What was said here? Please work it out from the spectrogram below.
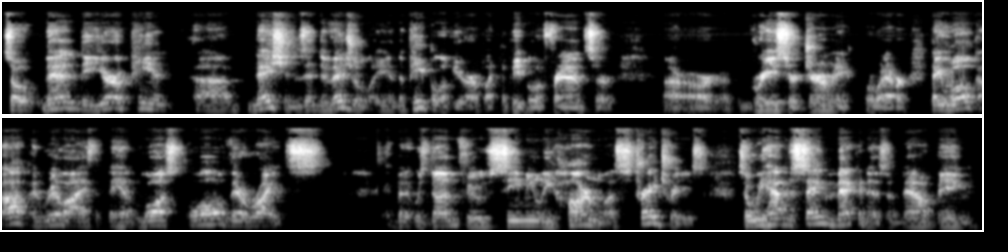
so then the European uh, nations individually and the people of Europe, like the people of France or, or, or, Greece or Germany or whatever, they woke up and realized that they had lost all their rights. But it was done through seemingly harmless trade treaties. So we have the same mechanism now being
